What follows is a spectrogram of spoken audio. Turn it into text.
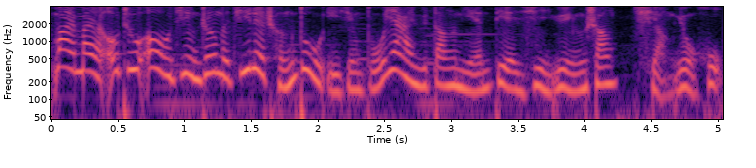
外卖 O2O 竞争的激烈程度已经不亚于当年电信运营商抢用户。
